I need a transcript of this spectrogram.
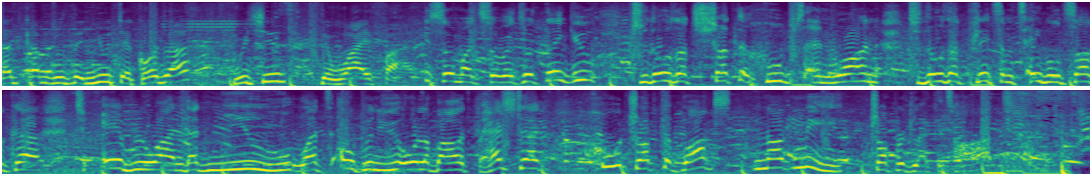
that comes with the new decoder, which is the Wi-Fi. Thank you so much, Soweto. So thank you to those that shot the hoops and won, to those that played some table soccer, to everyone that knew what Open You all about. Hashtag who dropped the box? Not me. Drop it like it's hot.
